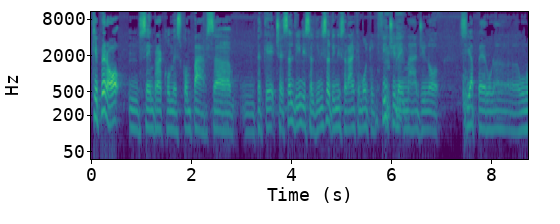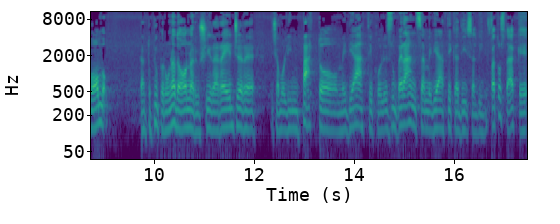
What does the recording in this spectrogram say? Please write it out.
che però mh, sembra come scomparsa mh, perché c'è Salvini, Salvini, Salvini sarà anche molto difficile immagino sia per una- un uomo, tanto più per una donna, riuscire a reggere diciamo, l'impatto mediatico, l'esuberanza mediatica di Salvini. Il fatto sta che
